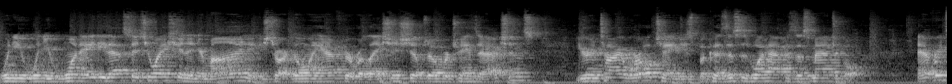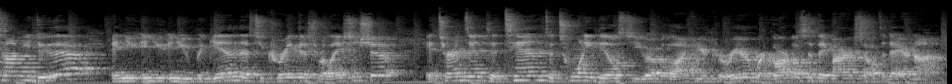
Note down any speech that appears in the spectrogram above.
when you when you 180 that situation in your mind and you start going after relationships over transactions, your entire world changes because this is what happens that's magical. Every time you do that and you, and you, and you begin this, you create this relationship, it turns into 10 to 20 deals to you over the life of your career, regardless if they buy or sell today or not.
